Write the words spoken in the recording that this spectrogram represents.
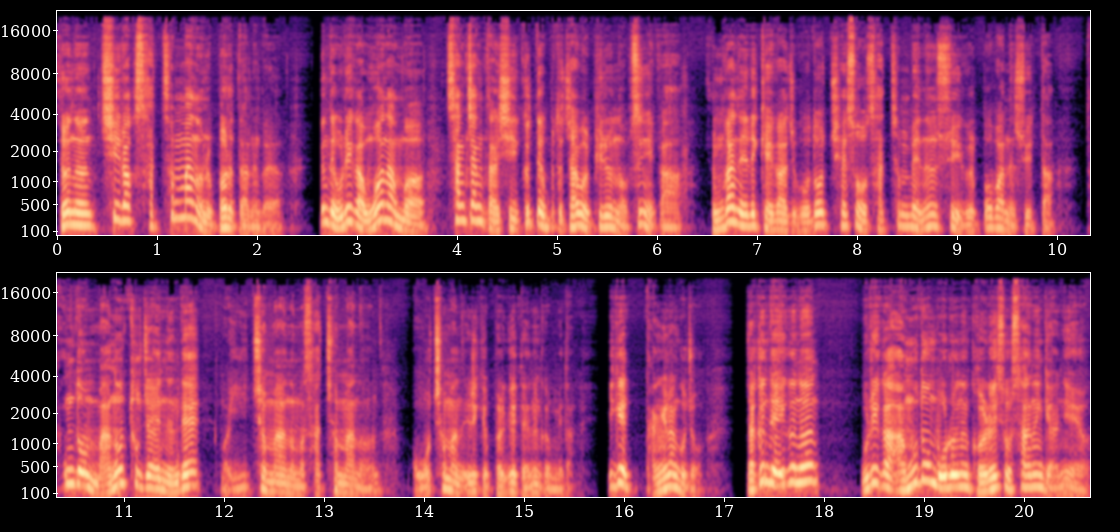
저는 7억 4천만 원을 벌었다는 거예요. 근데 우리가 워낙 뭐 상장 당시 그때부터 잡을 필요는 없으니까 중간에 이렇게 해가지고도 최소 4천 배는 수익을 뽑아낼 수 있다. 단돈 만 원 투자했는데 뭐 2천만 원, 뭐 4천만 원, 5천만 원 이렇게 벌게 되는 겁니다. 이게 당연한 거죠. 자, 근데 이거는 우리가 아무도 모르는 거래소 사는 게 아니에요.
